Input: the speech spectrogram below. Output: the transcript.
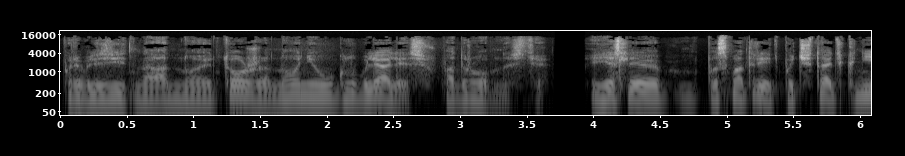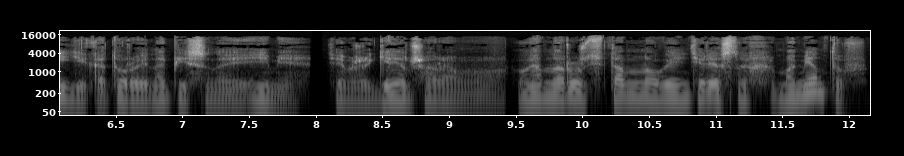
приблизительно одно и то же, но не углублялись в подробности. Если посмотреть, почитать книги, которые написаны ими, тем же Геншаром, вы обнаружите там много интересных моментов,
